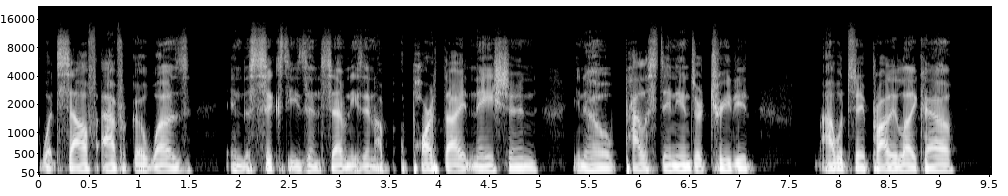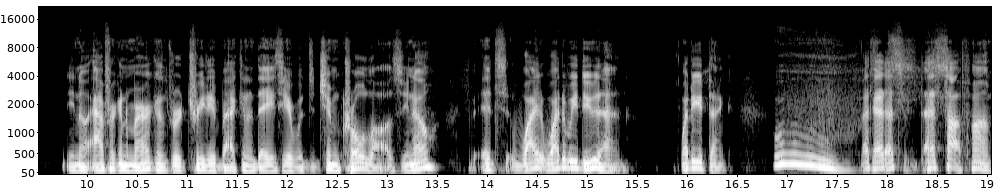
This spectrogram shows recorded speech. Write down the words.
what South Africa was in the 60s and 70s, in an apartheid nation. You know, Palestinians are treated, I would say, probably like how you know, African Americans were treated back in the days here with the Jim Crow laws. You know, it's why why do we do that? What do you think? Ooh, That's that's that's, tough, huh?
